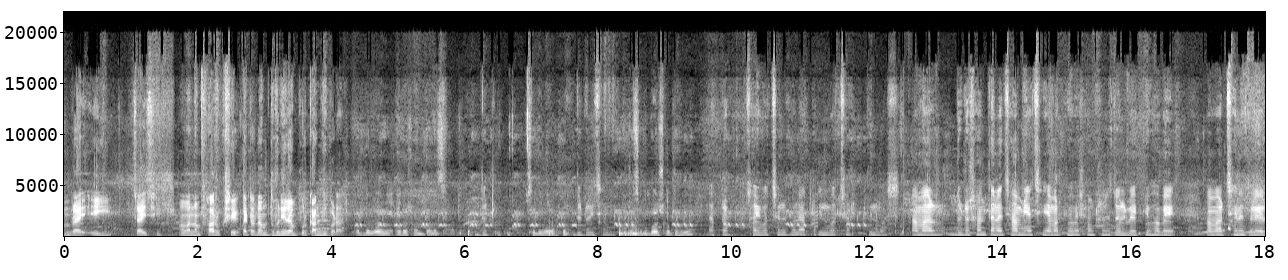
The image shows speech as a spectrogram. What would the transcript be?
আমরা এই চাইছি। আমার নাম ফারুক শেখ একটা নাম ধনিরামপুর কান্দিপাড়া। কটা সন্তান আছে? ছেলে দুটোই ছেলে। দুটো ছেলে। বয়স কত হবে? একটা ছয় বছরের বলে একটা তিন বছর তিন মাস। আমার দুটো সন্তান আছে আমি আছি। আমার কীভাবে সংসার চলবে কীভাবে আমার ছেলেপেলের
